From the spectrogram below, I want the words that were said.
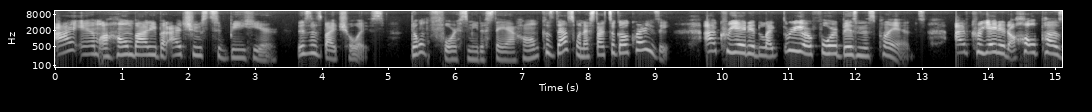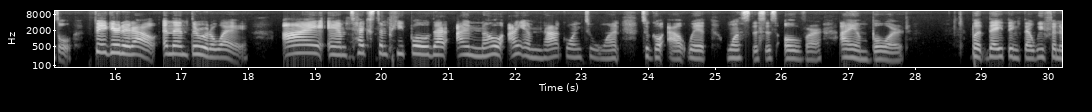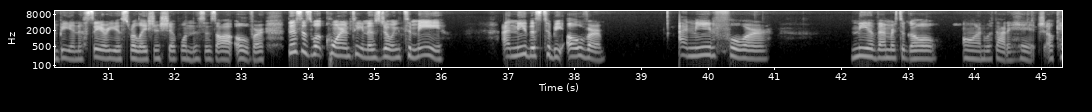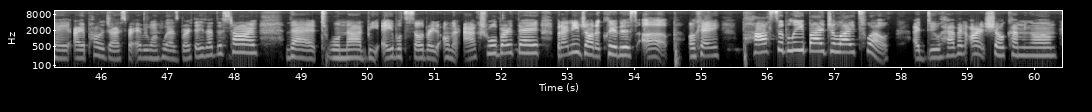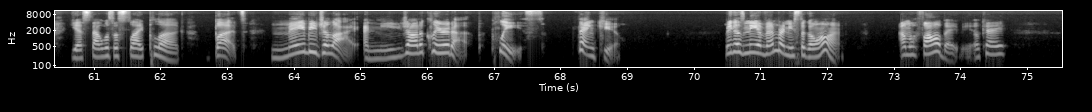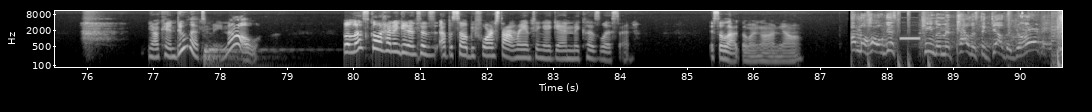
I am a homebody, but I choose to be here. This is by choice. Don't force me to stay at home because that's when I start to go crazy. I've created like three or four business plans. I've created a whole puzzle, figured it out, and then threw it away. I am texting people that I know I am not going to want to go out with once this is over. I am bored. But they think that we finna be in a serious relationship when this is all over. This is what quarantine is doing to me. I need this to be over. I need for November to go on without a hitch. Okay. I apologize for everyone who has birthdays at this time that will not be able to celebrate it on their actual birthday, but I need y'all to clear this up. Okay. Possibly by July 12th. I do have an art show coming on. Yes, that was a slight plug, but maybe July. I need y'all to clear it up. Please. Thank you. Because November needs to go on. I'm a fall baby, okay? Y'all can't do that to me. No. But let's go ahead and get into this episode before I start ranting again because listen, it's a lot going on, y'all. I'ma hold this kingdom and palace together, you heard?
